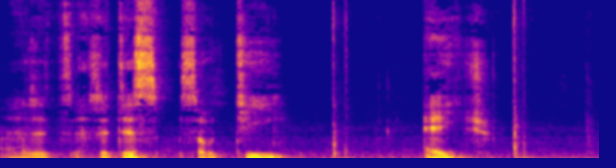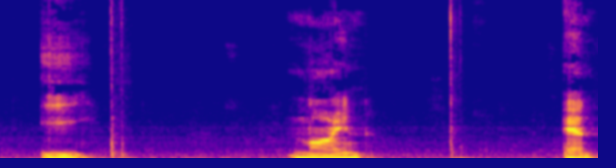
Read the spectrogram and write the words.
As it as it is so T H E 9 N.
